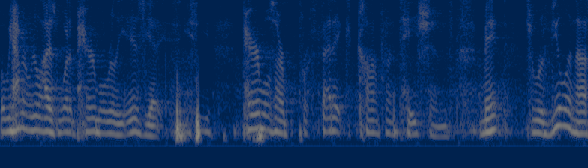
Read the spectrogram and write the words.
But we haven't realized what a parable really is yet. You see, parables are prophetic confrontations meant to reveal in us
